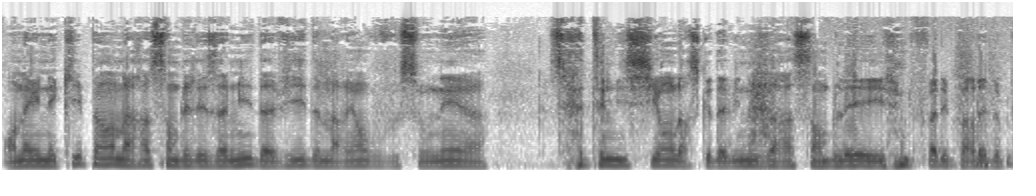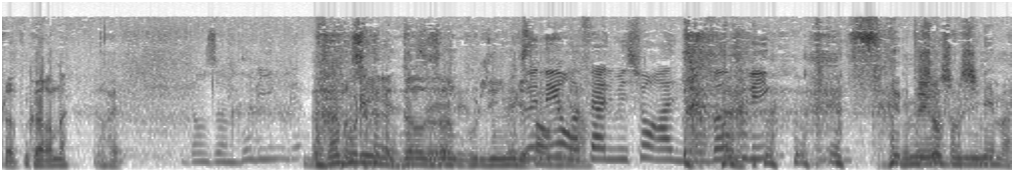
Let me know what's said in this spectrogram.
On a une équipe, hein, on a rassemblé les amis, David, Marion, vous vous souvenez cette émission, lorsque David nous a rassemblés, il fallait parler de popcorn. Ouais. Dans un bowling. Dans un bowling. Dans un bowling. Venez, on va faire une émission radio. On va au bowling. une émission sur le cinéma.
